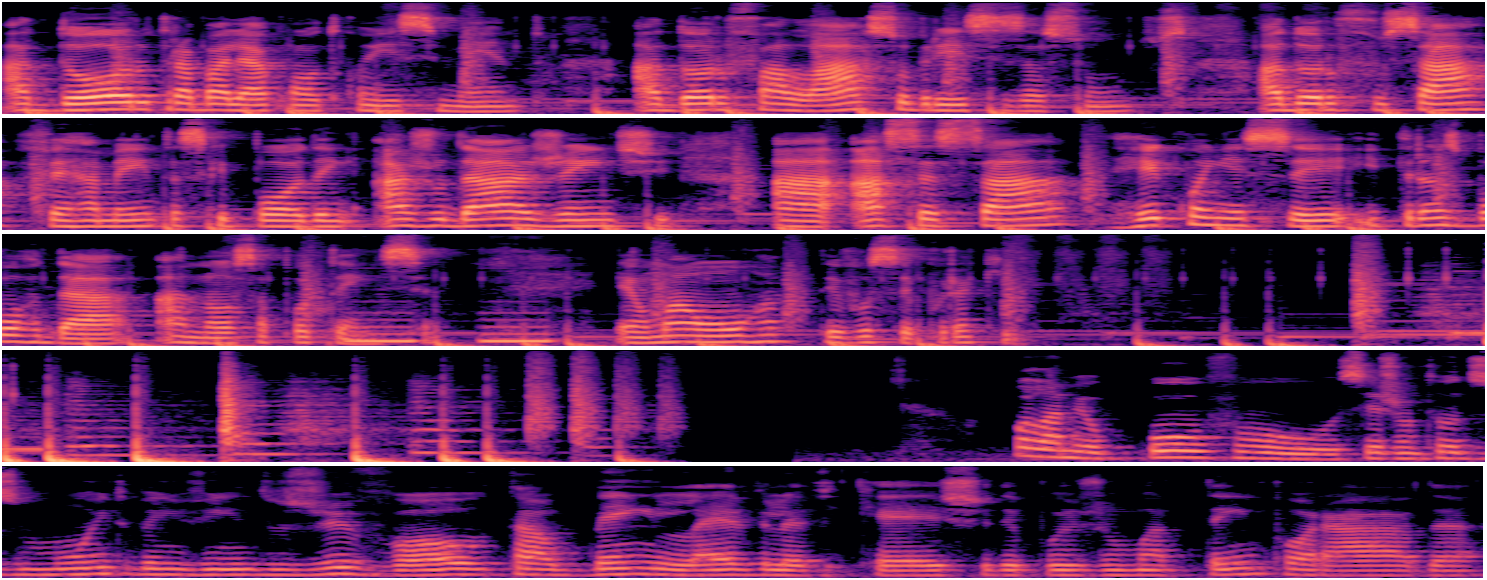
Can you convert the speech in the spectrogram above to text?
Adoro trabalhar com autoconhecimento, adoro falar sobre esses assuntos, adoro fuçar ferramentas que podem ajudar a gente a acessar, reconhecer e transbordar a nossa potência. É uma honra ter você por aqui. Olá, meu povo! Sejam todos muito bem-vindos de volta ao Bem Leve Leve Cast depois de uma temporada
